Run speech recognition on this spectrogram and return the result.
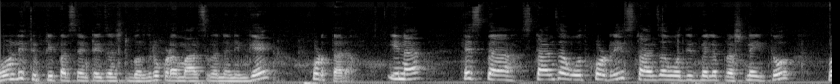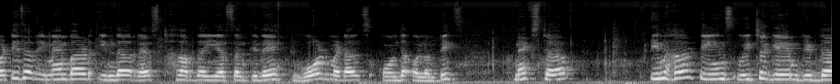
ಓನ್ಲಿ ಫಿಫ್ಟಿ ಪರ್ಸೆಂಟೇಜ್ ಅಷ್ಟು ಬರೆದ್ರು ಕೂಡ ಮಾರ್ಕ್ಸ್ಗಳನ್ನು ನಿಮಗೆ ಕೊಡ್ತಾರೆ. ಇನ್ನು, ಎಸ್ ಸ್ಟಾನ್ಸ ಓದ್ಕೊಡ್ರಿ. ಸ್ಟಾನ್ಸ ಓದಿದ ಮೇಲೆ ಪ್ರಶ್ನೆ ಇತ್ತು. What is a remembered in the rest of the years ಅಂತಿದೆ. Gold medals won the Olympics next in her teens which game did the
